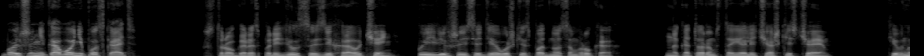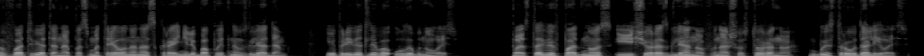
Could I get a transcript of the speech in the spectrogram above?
«Больше никого не пускать!» Строго распорядился Зихао Чень, появившейся девушке с подносом в руках. на котором стояли чашки с чаем. Кивнув в ответ, она посмотрела на нас крайне любопытным взглядом и приветливо улыбнулась. Поставив поднос и еще раз глянув в нашу сторону, быстро удалилась.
